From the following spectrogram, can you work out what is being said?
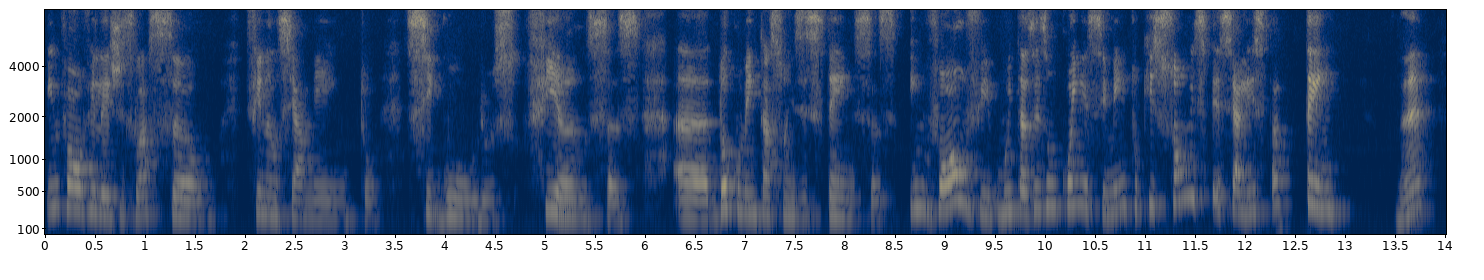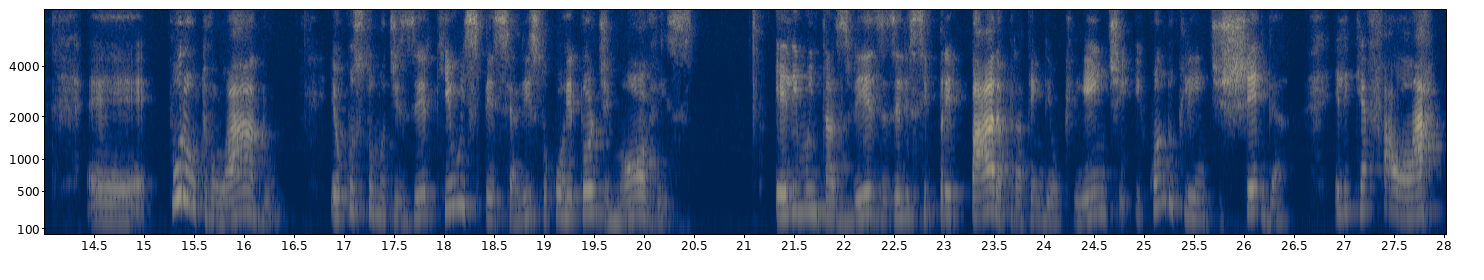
Envolve legislação, financiamento, seguros, fianças, uh, documentações extensas, envolve muitas vezes um conhecimento que só um especialista tem, né? É, por outro lado, eu costumo dizer que o especialista, o corretor de imóveis, ele muitas vezes ele se prepara para atender o cliente e quando o cliente chega, ele quer falar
